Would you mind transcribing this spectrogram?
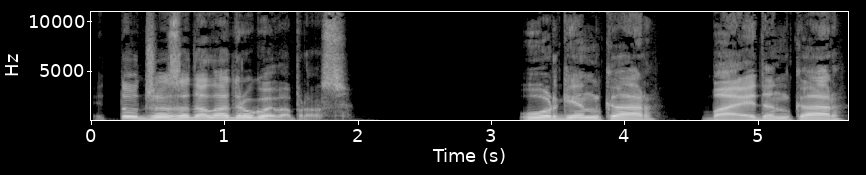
и тут же задала другой вопрос. «Ургенкар, Байденкар,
